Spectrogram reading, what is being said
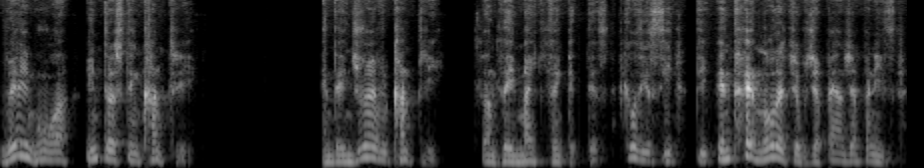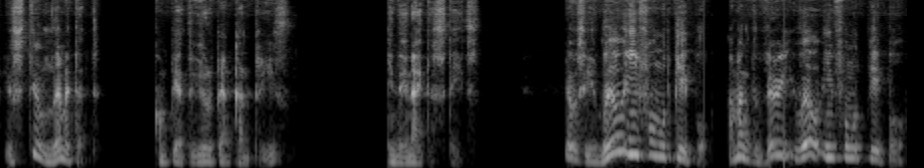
way more interesting country and enjoyable country than they might think it is. Because you see, the entire knowledge of Japan Japanese is still limited compared to European countries in the United States. you see, well-informed people, among the very well-informed people,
